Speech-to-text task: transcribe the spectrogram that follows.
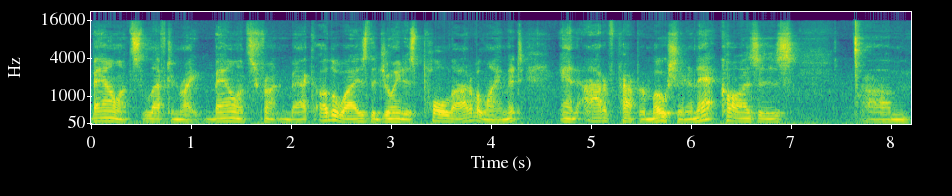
balance left and right, balance front and back. Otherwise, the joint is pulled out of alignment and out of proper motion. And that causes um,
